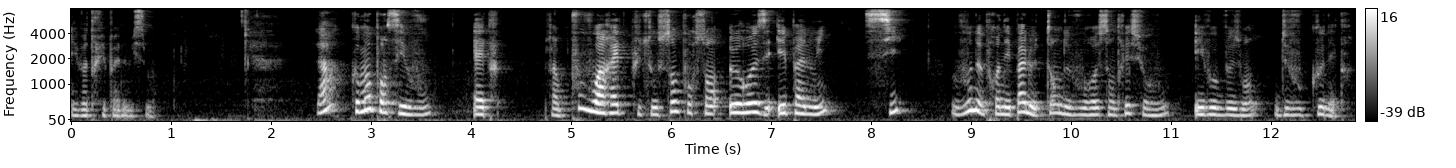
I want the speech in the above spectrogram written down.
et votre épanouissement. Là, comment pensez-vous être, enfin pouvoir être plutôt 100% heureuse et épanouie si vous ne prenez pas le temps de vous recentrer sur vous et vos besoins, de vous connaître?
